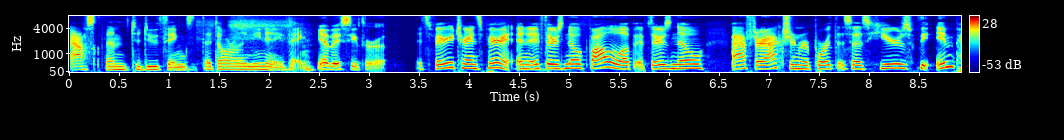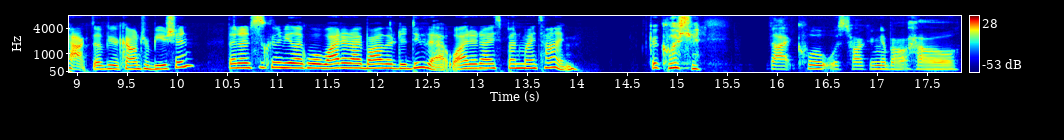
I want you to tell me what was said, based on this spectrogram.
ask them to do things that don't really mean anything. yeah, they see through it. It's very transparent. And if there's no follow up, if there's no after action report that says, here's the impact of your contribution, then it's just going to be like, well, why did I bother to do that? Why did I spend my time? Good question. That quote was talking about how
